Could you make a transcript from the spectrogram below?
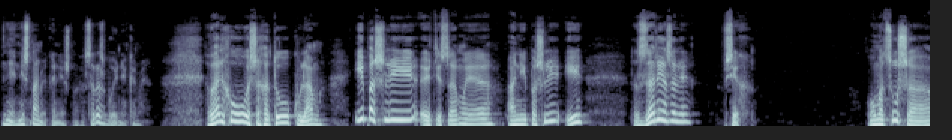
Не, не с нами, конечно, с разбойниками. Вальху, Шахату, Кулям. И пошли эти самые, они пошли и Зарезали всех. У Мацуша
